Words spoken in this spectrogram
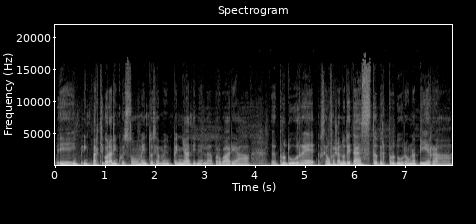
e in, in particolare in questo momento siamo impegnati nel provare a eh, produrre, stiamo facendo dei test per produrre una birra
